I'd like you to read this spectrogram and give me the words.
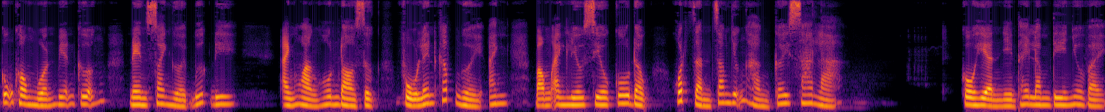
cũng không muốn miễn cưỡng nên xoay người bước đi. Ánh hoàng hôn đỏ rực phủ lên khắp người anh, bóng anh liêu siêu cô độc khuất dần trong những hàng cây xa lạ. Cô Hiền nhìn thấy Lâm đi như vậy,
